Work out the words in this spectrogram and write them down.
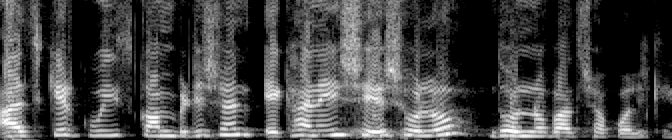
আজকের কুইজ কম্পিটিশন এখানেই শেষ হলো। ধন্যবাদ সকলকে।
